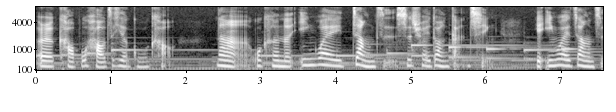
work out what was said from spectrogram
而考不好自己的国考。那我可能因为这样子失去一段感情，也因为这样子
